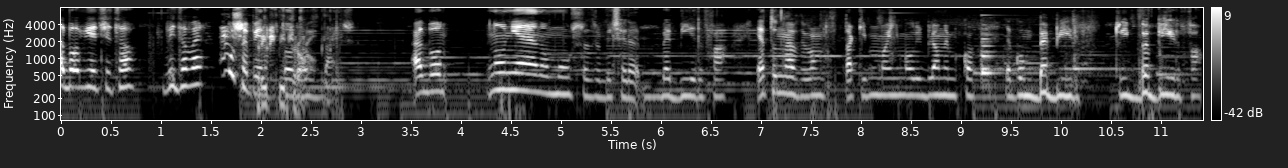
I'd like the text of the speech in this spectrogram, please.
Albo wiecie co? Widzowie, muszę Pitro. rozdać. Albo, no nie, no muszę zrobić bebirfa. Ja to nazywam takim moim ulubionym kolegą bebirf, czyli bebirfa.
